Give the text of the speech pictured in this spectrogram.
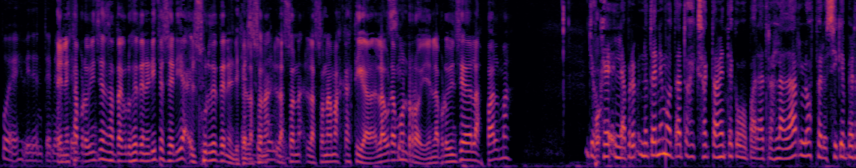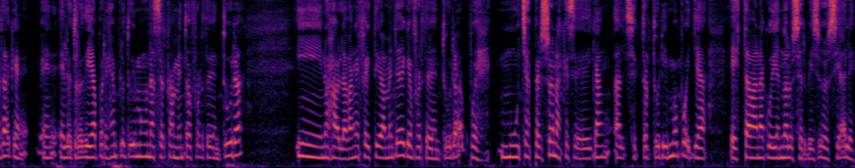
pues evidentemente. En esta provincia, en Santa Cruz de Tenerife, sería el sur de Tenerife, la zona, la zona, la zona más castigada. Laura Monroy, en la provincia de Las Palmas. Yo que no tenemos datos exactamente como para trasladarlos, pero sí que es verdad que el otro día, por ejemplo, tuvimos un acercamiento a Fuerteventura y nos hablaban efectivamente de que en Fuerteventura, pues muchas personas que se dedican al sector turismo, pues ya estaban acudiendo a los servicios sociales.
